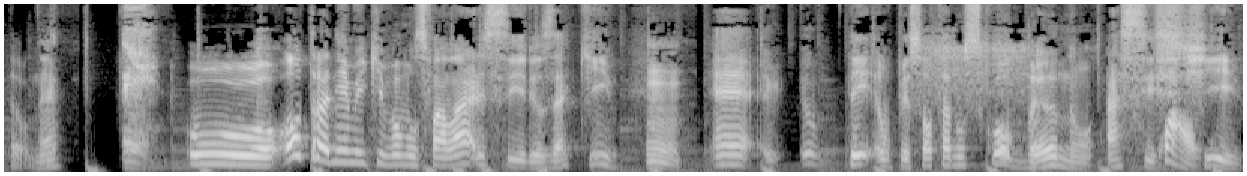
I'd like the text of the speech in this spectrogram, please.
então, né? É. O outro anime que vamos falar, Sirius, aqui, hum. é. Eu, o pessoal tá nos cobrando assistir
